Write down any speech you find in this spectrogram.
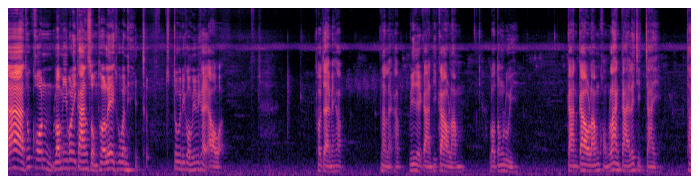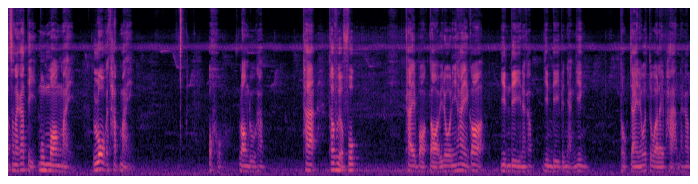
อ่าทุกคนเรามีบริการส่งโทรเลขทุกวันนี้ทุกทุกวันนี้คงไม่มีใครเอาอะ เข้าใจไหมครับ นั่นแหละครับ วิธีการที่ก้าวล้ำเราต้องลุย การก้าวล้ำของร่างกายและจิตใจ ทัศนคติมุมมองใหม่ โลกทัศน์ใหม่ โอ้โห ลองดูครับ ถ้าถ้าเผื่อฟุก ใครบอกต่อวิดีโอนี้ให้ก็ยินดีนะครับ ยินดีเป็นอย่างยิ่ง ตกใจนะว่าตัวอะไรผ่านนะครับ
